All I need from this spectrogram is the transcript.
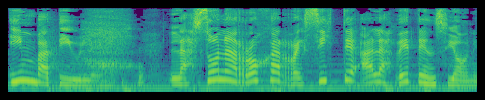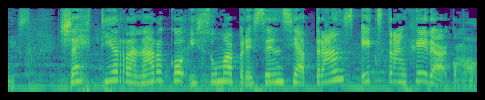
Imbatible. La zona roja resiste a las detenciones. Ya es tierra narco y suma presencia trans extranjera. Como,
